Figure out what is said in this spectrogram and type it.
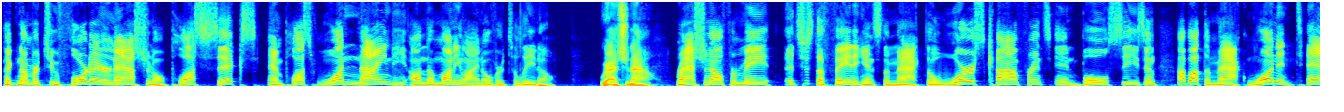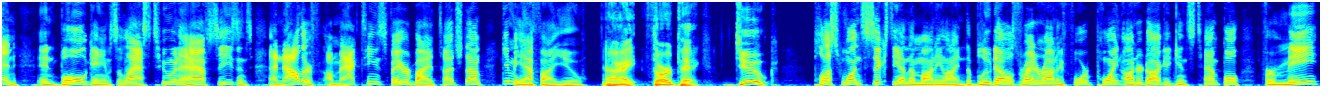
Pick number two, Florida International, plus six and plus 190 on the money line over Toledo. Rationale. Rationale for me, it's just a fade against the MAC. The worst conference in bowl season. How about the MAC? One in 10 in bowl games the last two and a half seasons. And now they're a MAC team's favored by a touchdown. Give me FIU. All right, third pick. Duke plus 160 on the money line. The Blue Devils right around a four point underdog against Temple. For me,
